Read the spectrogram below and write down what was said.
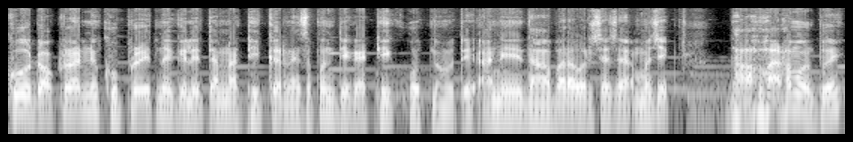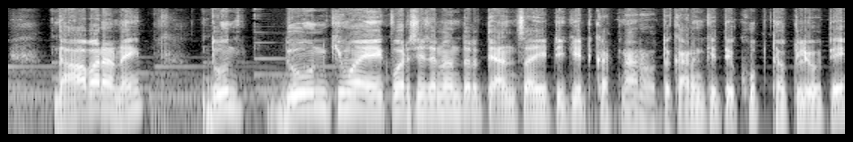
खो डॉक्टरांनी खूप प्रयत्न केले त्यांना ठीक करण्याचा पण ते काय ठीक होत नव्हते. आणि दहा बारा वर्षाच्या म्हणजे दहा बारा म्हणतोय दहा बारा नाही दोन दोन किंवा एक वर्षाच्या नंतर त्यांचाही तिकीट कटणार होतं कारण की ते खूप थकले होते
